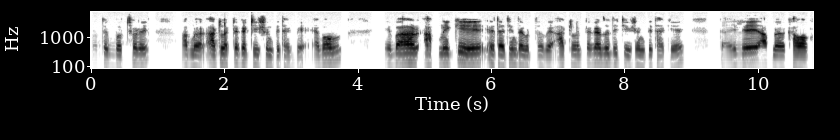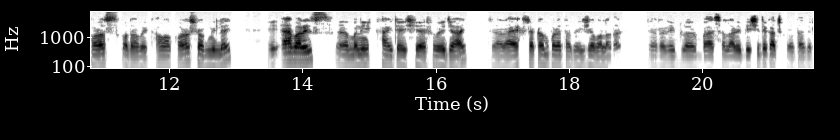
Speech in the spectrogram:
প্রত্যেক বছরে আপনার আট লাখ টাকা টিউশন ফি থাকবে এবং এবার আপনাকে এটা চিন্তা করতে হবে, আট লাখ টাকা যদি টিউশন ফি থাকে, তাইলে আপনার খাওয়া খরচ কত হবে? খাওয়া খরচ সব মিলে এই অ্যাভারেজ মানে খাইটাই শেষ হয়ে যায়। যারা এক্সট্রা কাম করে তাদের হিসাব আলাদা, যারা রেগুলার বা স্যালারি বেশিতে কাজ করে তাদের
